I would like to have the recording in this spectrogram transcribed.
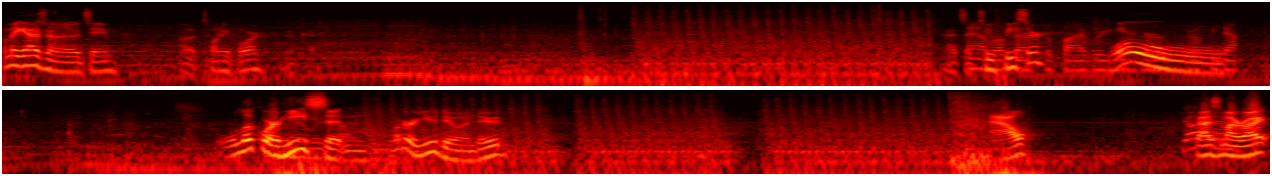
How many guys are on the other team? Oh, 24? Okay. That's a Man, I two love that piecer? for five where you get hurt Whoa. Well, look where he's sitting. What are you doing, dude? Ow. Guys, am I right?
